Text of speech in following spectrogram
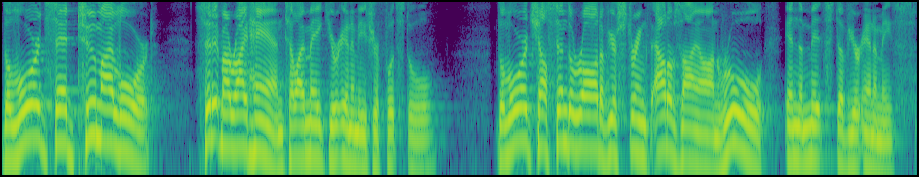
The Lord said to my Lord, Sit at my right hand till I make your enemies your footstool. The Lord shall send the rod of your strength out of Zion, rule in the midst of your enemies.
